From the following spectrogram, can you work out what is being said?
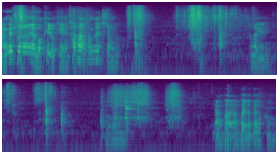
양배추는 그냥 먹기 좋게 사방 3cm 정도? 편하게. 그리고 양파 양파 일단 빼놓고.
